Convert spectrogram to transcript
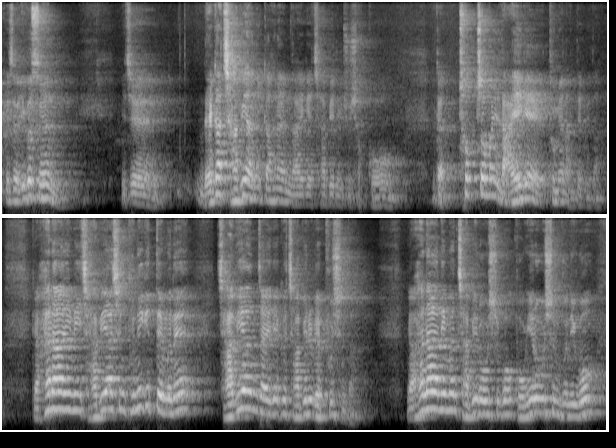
그래서 이것은 이제 내가 자비하니까 하나님 나에게 자비를 주셨고, 그러니까 초점을 나에게 두면 안 됩니다. 그러니까 하나님이 자비하신 분이기 때문에 자비한 자에게 그 자비를 베푸신다. 그러니까 하나님은 자비로우시고 공의로우신 분이고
